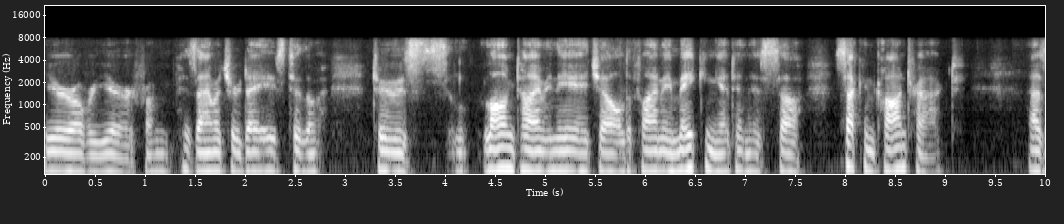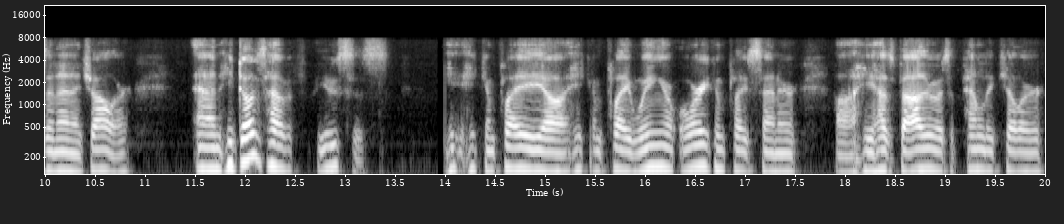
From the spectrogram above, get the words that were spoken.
year over year from his amateur days to the to his long time in the AHL to finally making it in his uh, second contract as an NHLer. And he does have uses. He, he can play uh, he can play winger or he can play center. Uh, he has value as a penalty killer.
